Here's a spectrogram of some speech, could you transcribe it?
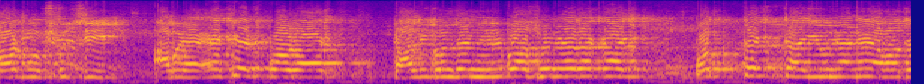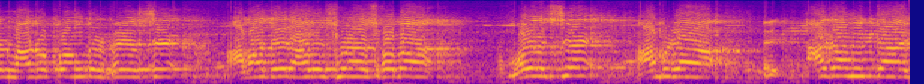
কর্মসূচি, আমরা একের পর এক কালীগঞ্জের নির্বাচন এলাকায় প্রত্যেকটা ইউনিয়নে আমাদের মানববন্ধন হয়েছে, আমাদের আলোচনা সভা হয়েছে। আমরা আগামীকাল,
